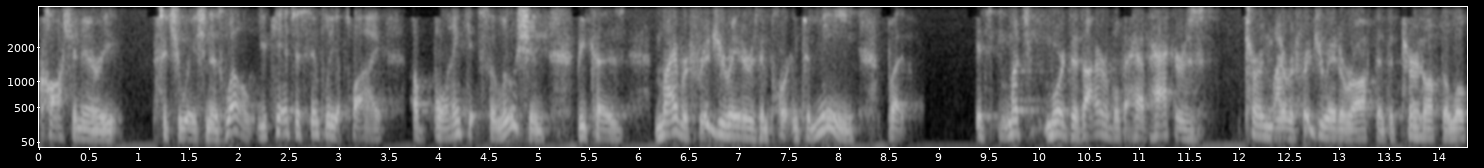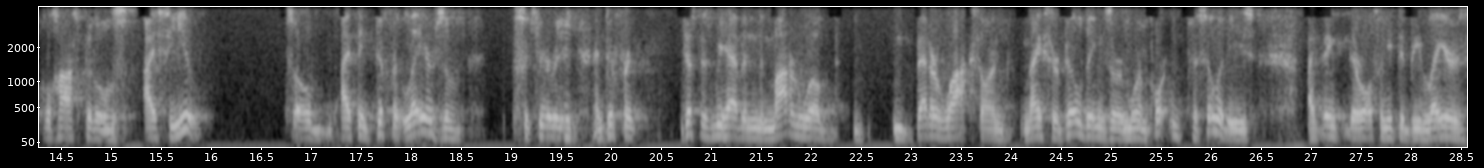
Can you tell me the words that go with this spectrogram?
cautionary situation as well. You can't just simply apply a blanket solution because my refrigerator is important to me, but it's much more desirable to have hackers turn my refrigerator off than to turn off the local hospital's ICU. So I think different layers of security and different, just as we have in the modern world, better locks on nicer buildings or more important facilities, I think there also need to be layers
